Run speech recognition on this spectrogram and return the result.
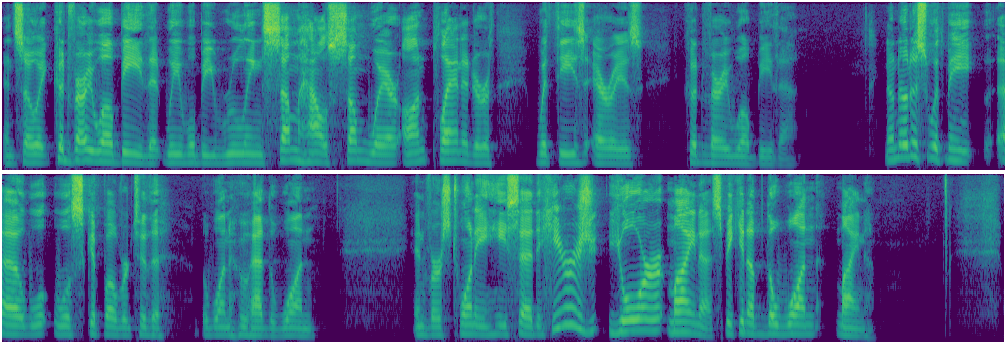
And so it could very well be that we will be ruling somehow, somewhere on planet Earth with these areas. Could very well be that. Now, notice with me, uh, we'll, we'll skip over to the, the one who had the one. In verse 20, he said, Here is your mina, speaking of the one mina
